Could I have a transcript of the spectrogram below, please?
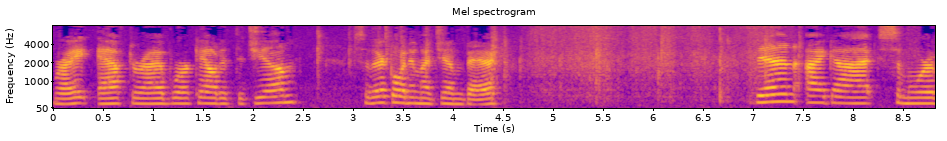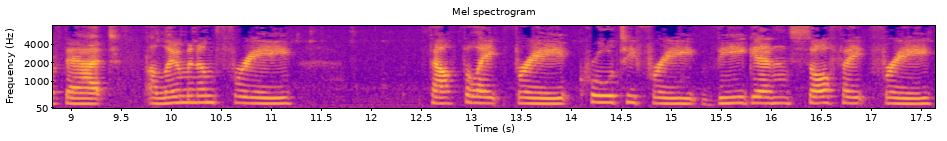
right, after I work out at the gym. So they're going in my gym bag. Then I got some more of that aluminum free phthalate free, cruelty free, vegan, sulfate free,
